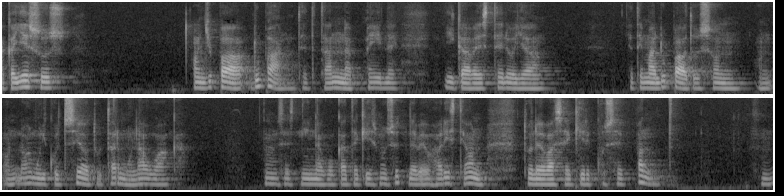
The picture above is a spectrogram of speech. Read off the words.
aga Jeesus on juba lubanud, et ta annab meile igavest elu ja, ja tema lubadus on, on, on loomulikult seotud armulauaga no,. sest nii nagu katekismus ütleb, Euharistia on tulevase kirkuse pant. Hmm.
